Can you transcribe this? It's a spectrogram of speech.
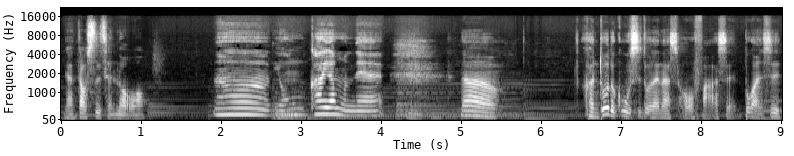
你看到四层楼哦，嗯，四层楼哦，嗯，那很多的故事都在那时候发生，不管是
